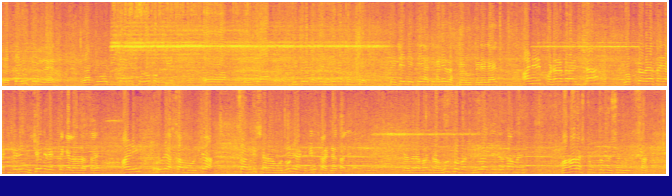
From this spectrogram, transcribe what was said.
रस्त्यावर उतरले आहेत राष्ट्रवादीच्या आणि सर्वपक्षीय त्यांच्या मित्रपक्षांचे जे पक्ष आहेत त्याचे नेते या ठिकाणी रस्त्यावर उतरलेले आहेत. आणि पडळकरांच्या वक्तव्याचा या ठिकाणी निषेध व्यक्त केला जात आहे. आणि भव्य असा मोर्चा सांगली शहरामधून या ठिकाणी काढण्यात आलेला आहे. कॅमेरामॅन राहुलसोबत मी राजेंद्र कांबळे महाराष्ट्र उत्तरदर्शन सांगली.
